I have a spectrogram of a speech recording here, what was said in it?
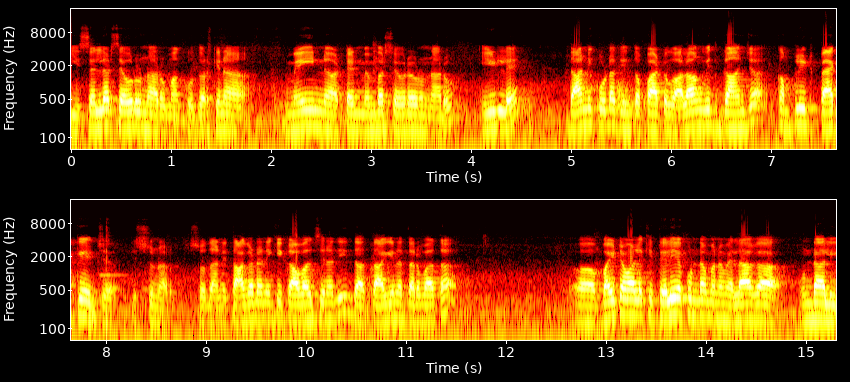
ఈ సెల్లర్స్ ఎవరున్నారు? మాకు దొరికిన మెయిన్ టెన్ మెంబర్స్ ఎవరెవరు ఉన్నారు వీళ్ళే దాన్ని కూడా దీంతో పాటు along with ganja complete package ఇస్తున్నారు. సో దాన్ని తాగడానికి కావాల్సినది దా తాగిన తర్వాత బయట వాళ్ళకి తెలియకుండా మనం ఎలాగా ఉండాలి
